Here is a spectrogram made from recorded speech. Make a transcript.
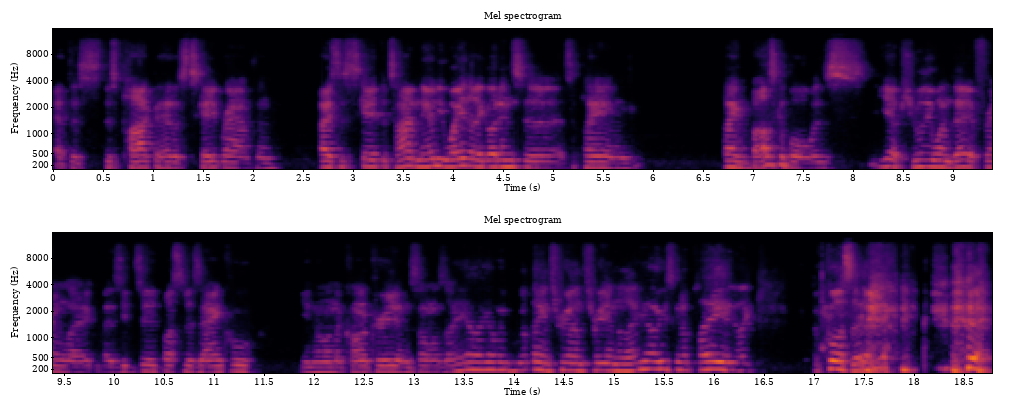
at this, this park that had a skate ramp and I used to skate at the time. And the only way that I got into to playing playing basketball was yeah purely one day a friend like as he did busted his ankle you know, on the concrete, and someone's like, "Yo, yeah we're playing three on three, and they're like, "Yo, he's gonna play." And like, of course, uh,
